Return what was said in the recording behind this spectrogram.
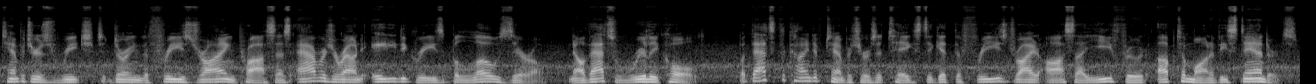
Temperatures reached during the freeze drying process average around 80 degrees below zero. Now that's really cold, but that's the kind of temperatures it takes to get the freeze dried acai fruit up to Monavie standards.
